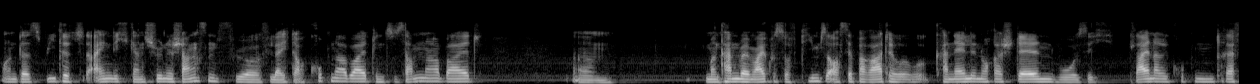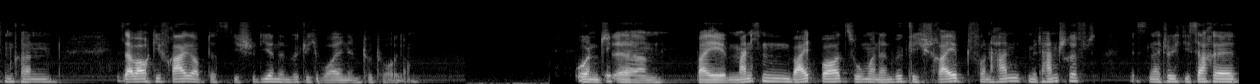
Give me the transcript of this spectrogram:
und das bietet eigentlich ganz schöne Chancen für vielleicht auch Gruppenarbeit und Zusammenarbeit. Ähm, man kann bei Microsoft Teams auch separate Kanäle noch erstellen, wo sich kleinere Gruppen treffen können. Ist aber auch die Frage, ob das die Studierenden wirklich wollen im Tutorium. Und ähm, bei manchen Whiteboards, wo man dann wirklich schreibt von Hand mit Handschrift, ist natürlich die Sache,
